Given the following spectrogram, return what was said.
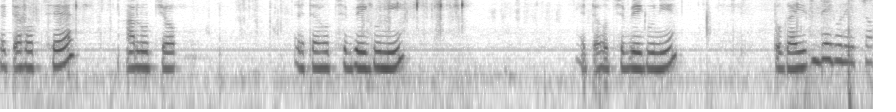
এটা হচ্ছে আলুর চপ। এটা হচ্ছে বেগুনি। এটা হচ্ছে বেগুনি। তো গাইস বেগুনি চপ।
